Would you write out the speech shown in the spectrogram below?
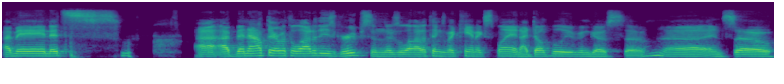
I mean, it's. I, I've been out there with a lot of these groups, and there's a lot of things I can't explain. I don't believe in ghosts, though, uh, and so.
